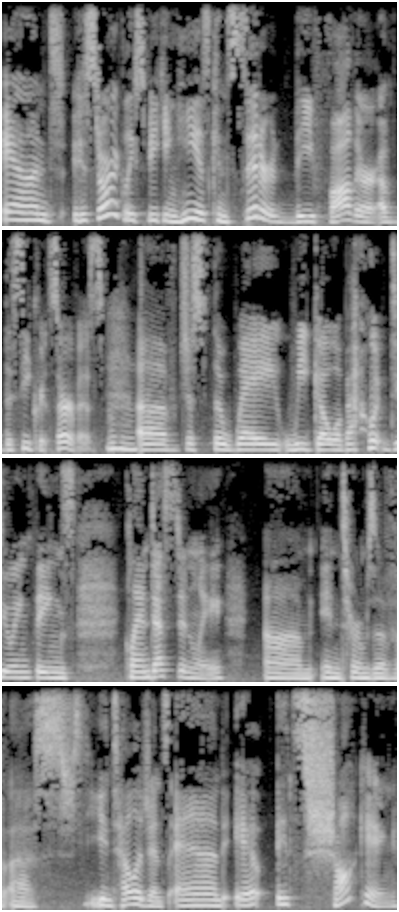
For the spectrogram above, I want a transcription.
and historically speaking he is considered the father of the secret service of just the way we go about doing things clandestinely um, in terms of uh, intelligence, and it, it's shocking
